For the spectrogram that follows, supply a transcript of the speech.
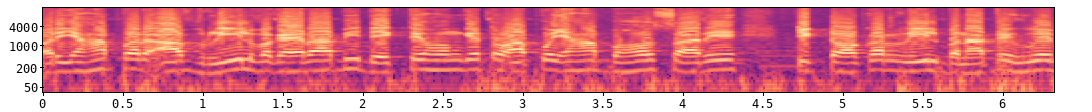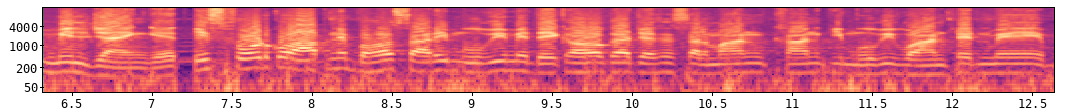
और यहाँ पर आप रील वगैरह भी देखते होंगे तो आपको यहाँ बहुत सारे टिकटॉकर रील बनाते हुए मिल जाएँगे। इस फोर्ट को आपने बहुत सारी मूवी में देखा होगा, जैसे सलमान खान की मूवी वांटेड में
